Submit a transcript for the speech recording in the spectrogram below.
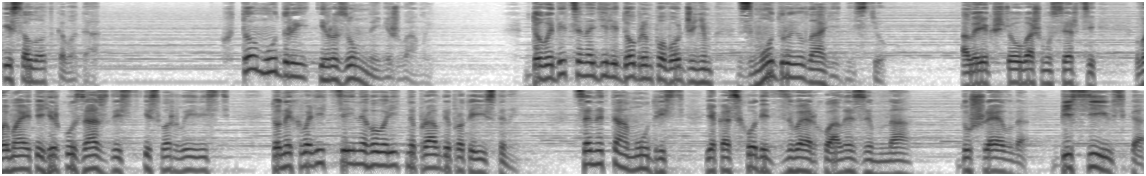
і солодка вода. Хто мудрий і розумний між вами? Доведиться на ділі добрим поводженням з мудрою лагідністю. Але якщо у вашому серці ви маєте гірку заздрість і сварливість, то не хваліться і не говоріть неправди проти істини. Це не та мудрість, яка сходить зверху, але земна, душевна, бісівська,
